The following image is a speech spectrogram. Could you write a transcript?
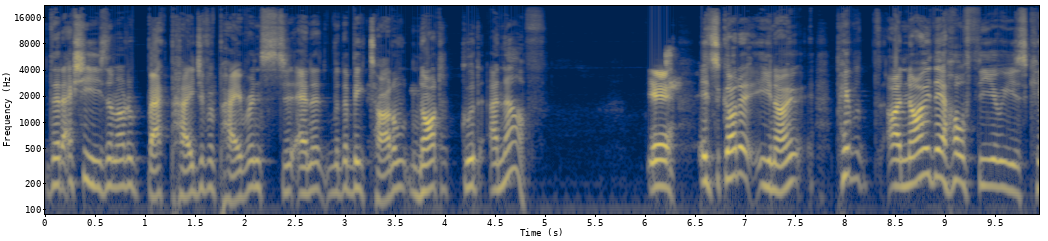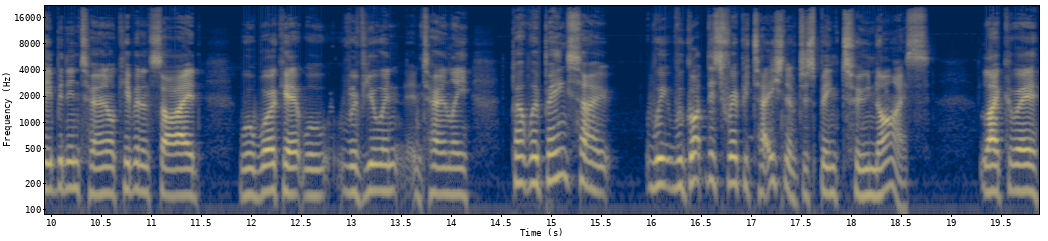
that actually is not a back page of a paper and, and it, with a big title, not good enough. Yeah, it's got to you know people. I know their whole theory is keep it internal, keep it inside. We'll work it. We'll review it internally, but we're being so. We we've got this reputation of just being too nice, like we're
